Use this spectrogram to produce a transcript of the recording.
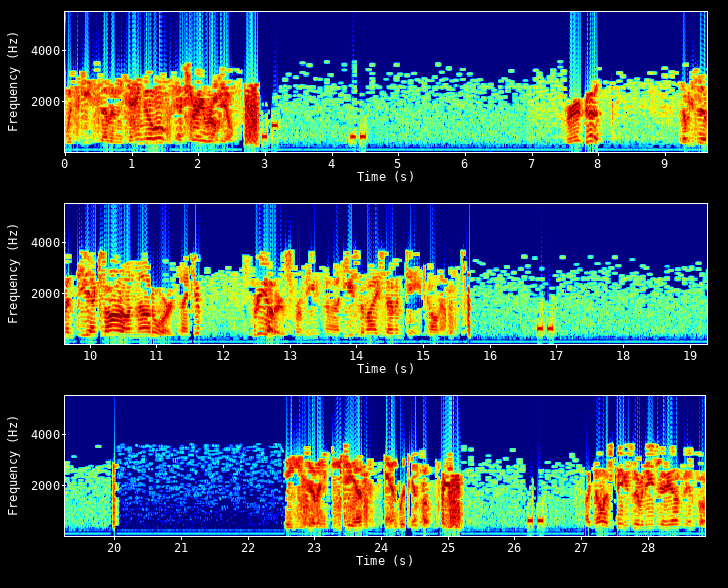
Whiskey 7, Tango, X-Ray Romeo. Very good. W7TXR on Mount Ord. Thank you. Three others from e- uh, east of I-17. Call now. AE7 EJF and with info. Acknowledge K7EJF info.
